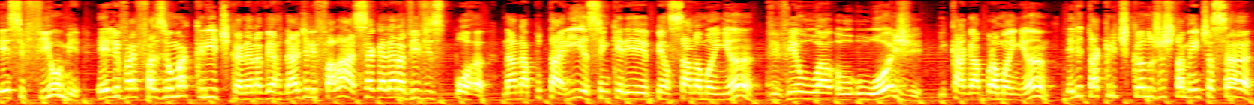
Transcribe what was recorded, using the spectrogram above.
esse filme, ele vai fazer uma crítica, né? Na verdade, ele fala: ah, se a galera vive, porra, na, na putaria sem querer pensar no amanhã, viver o, o, o hoje e cagar pro amanhã, ele tá criticando justamente essa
